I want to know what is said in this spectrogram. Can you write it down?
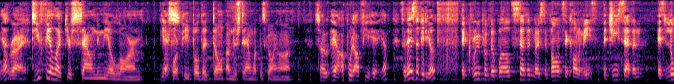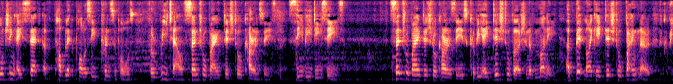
Yeah? Right. Do you feel like you're sounding the alarm Yes. for people that don't understand what is going on? So here, I'll put it up for you here. Yeah. So there's the video. The group of the world's seven most advanced economies, the G7, is launching a set of public policy principles for retail central bank digital currencies, CBDCs. Central bank digital currencies could be a digital version of money, a bit like a digital banknote that could be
